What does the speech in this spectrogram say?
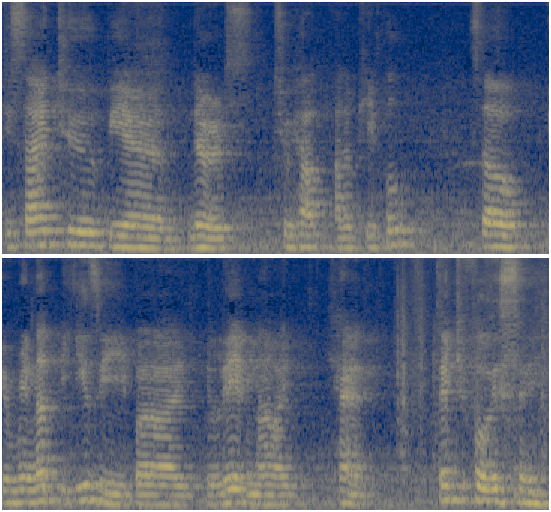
decided to be a nurse to help other people. So it will not be easy, but I believe now I can. Thank you for listening.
